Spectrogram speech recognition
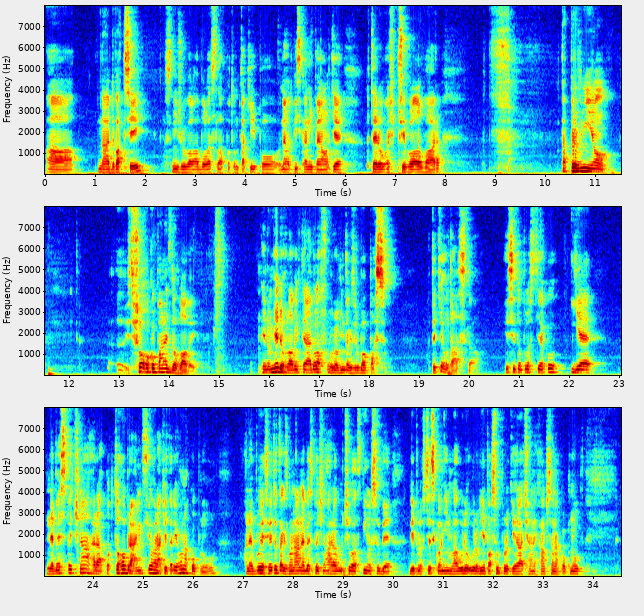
a na 2-3 snižovala Boleslav potom taky po neodpískané penaltě, kterou až přivolal VAR. Ta první, no, šlo o kopanec do hlavy. Jenomže do hlavy, která byla v úrovni tak zhruba pasu. A teď je otázka, jestli to prostě jako je nebezpečná hra od toho bránícího hráče, který ho nakopnul, anebo jestli je to takzvaná nebezpečná hra vůči vlastní osobě, kdy prostě skloním hlavu do úrovně pasu proti hráče a nechám se nakopnout.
